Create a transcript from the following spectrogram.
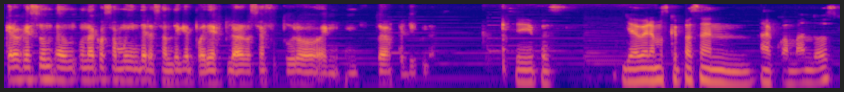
Creo que es una cosa muy interesante que podría explorar hacia futuro en, en futuras películas. Sí, pues ya veremos qué pasa en Aquaman 2.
